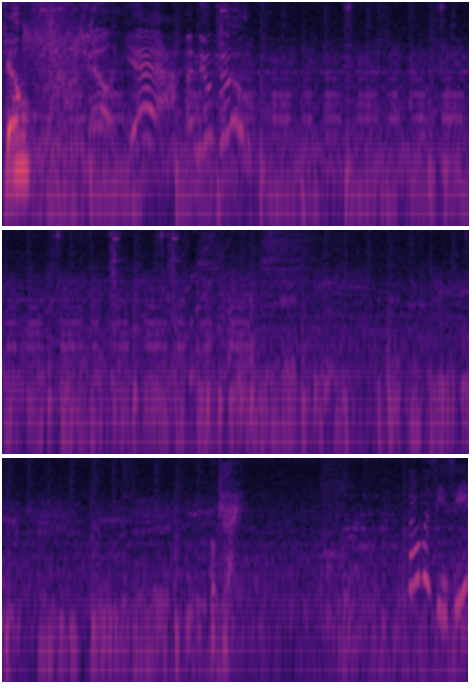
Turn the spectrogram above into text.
skill. Hell yeah! A new move! Okay. That was easy.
